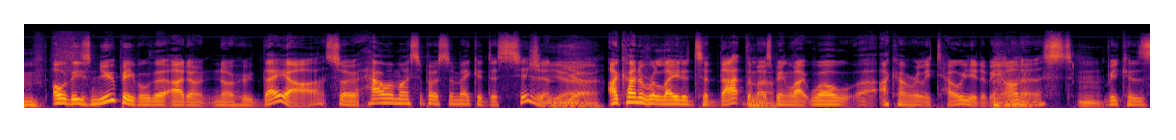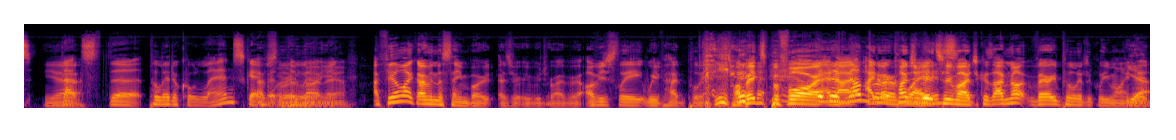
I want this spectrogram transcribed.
all these new people that I don't know who they are. So how am I supposed to make a decision? Yeah. Yeah. Uh-huh. I kind of related to that the most, being like, well, uh, I can't really tell you to be honest, because Mm. Yeah. that's the political landscape Absolutely, at the moment. yeah. I feel like I'm in the same boat as your Uber driver. Obviously, we've had political topics before, and I, I don't contribute ways. too much because I'm not very politically minded. Yeah.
